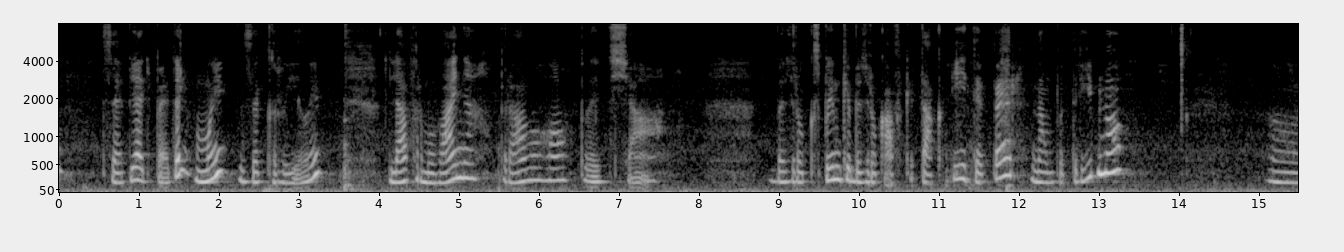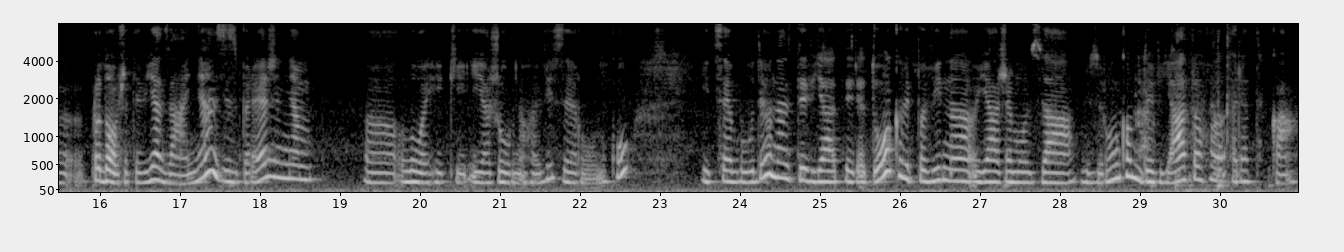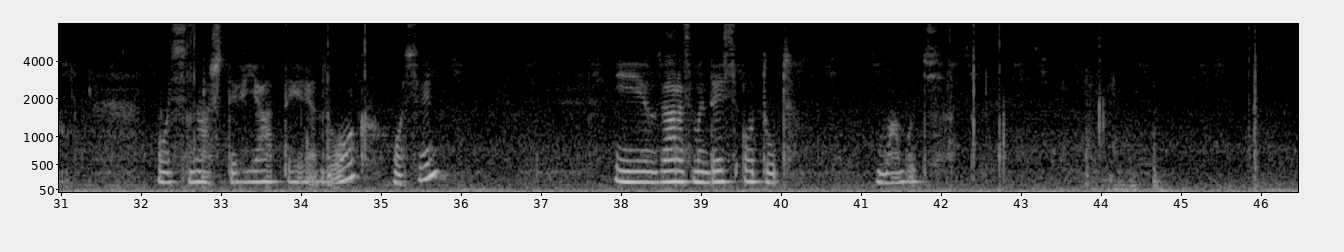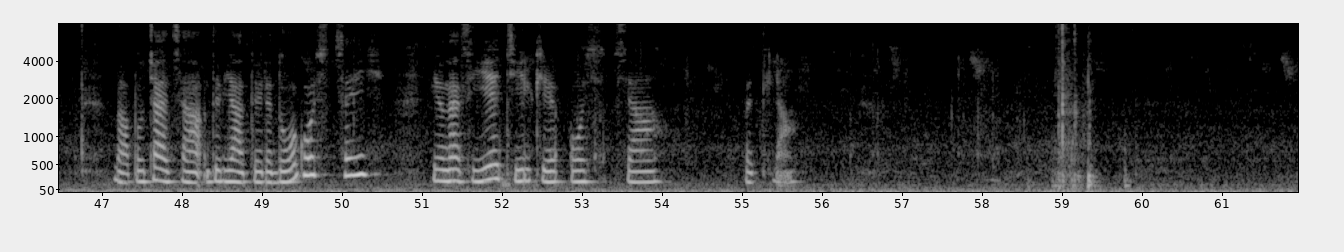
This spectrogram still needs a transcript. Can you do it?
Це 5 петель ми закрили для формування правого плеча. Без рук, спинки без рукавки. Так, і тепер нам потрібно е, продовжити в'язання зі збереженням е, логіки і ажурного візерунку. І це буде у нас дев'ятий рядок, відповідно, в'яжемо за візерунком дев'ятого рядка. Ось наш дев'ятий рядок. Ось він. І зараз ми десь отут, мабуть. Да, Получається дев'ятий рядок ось цей. І у нас є тільки ось ця петля.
